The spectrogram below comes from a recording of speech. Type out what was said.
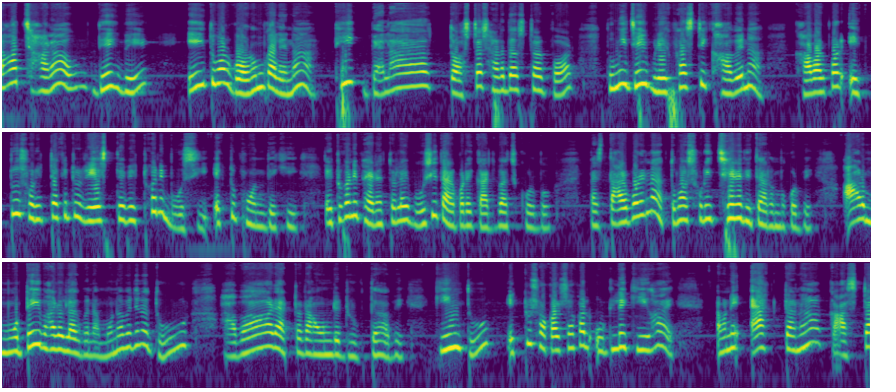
তাছাড়াও দেখবে, এই তোমার গরমকালে না, ঠিক বেলা দশটা সাড়ে দশটার পর তুমি যেই ব্রেকফাস্টটি খাবে না খাবার পর একটু শরীরটাকে একটু রেস্ট দেবে, একটুখানি বসি, একটু ফোন দেখি, একটুখানি ফ্যানের তলায় বসি, তারপরে কাজবাজ করব। ব্যাস, তারপরে না তোমার শরীর ছেড়ে দিতে আরম্ভ করবে। আর মোটেই ভালো লাগবে না, মনে হবে যেন দূর আবার একটা রাউন্ডে ঢুকতে হবে। কিন্তু একটু সকাল সকাল উঠলে কি হয় মানে একটা না কাজটা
